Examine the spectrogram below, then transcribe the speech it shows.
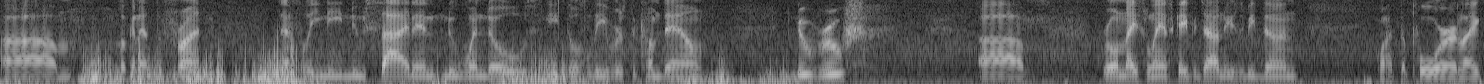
Um, looking at the front, definitely need new siding, new windows, need those levers to come down, new roof. Uh, real nice landscaping job needs to be done. We'll have to pour like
